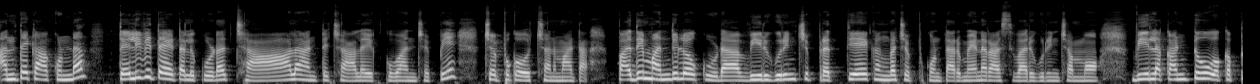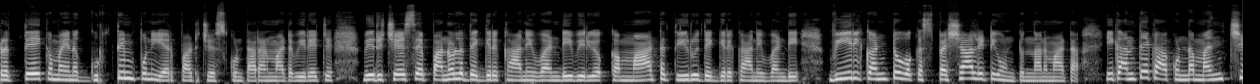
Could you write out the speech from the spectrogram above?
అంతేకాకుండా తెలివితేటలు కూడా చాలా అంటే చాలా ఎక్కువ అని చెప్పి చెప్పుకోవచ్చు అనమాట పది మందిలో కూడా వీరి గురించి ప్రత్యేకంగా చెప్పుకుంటారు. మేనరాశి వారి గురించి అమ్మో వీళ్ళకంటూ ఒక ప్రత్యేకమైన గుర్తింపుని ఏర్పాటు చేసుకుంటారనమాట. వీరే వీరు చేసే పనుల దగ్గర కానివ్వండి వీరి యొక్క మాట తీరు దగ్గర కానివ్వండి వీరికంటూ ఒక స్పెషాలిటీ ఉంటుందన్నమాట ఇక అంతేకాకుండా మంచి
